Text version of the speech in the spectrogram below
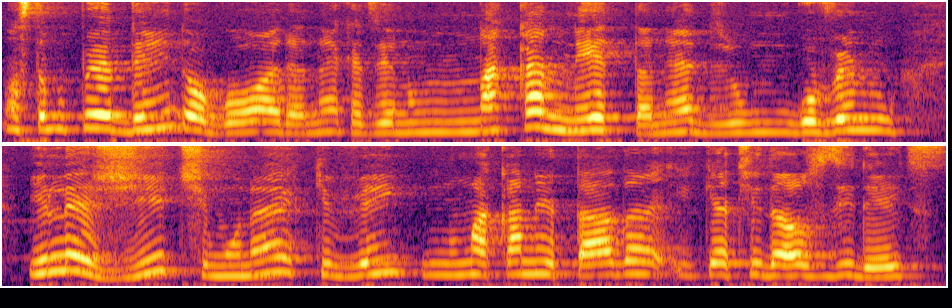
nós estamos perdendo agora, né, quer dizer, na caneta né, de um governo ilegítimo né, que vem numa canetada e quer tirar os direitos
